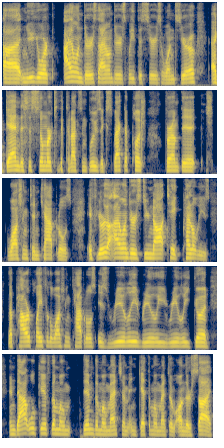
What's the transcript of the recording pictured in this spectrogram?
uh, New York Islanders. The Islanders lead the series 1-0. Again, this is similar to the Canucks and Blues. Expect a push from the Washington Capitals. If you're the Islanders, do not take penalties. The power play for the Washington Capitals is really, really, really good, and that will give them them the momentum and get the momentum on their side.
